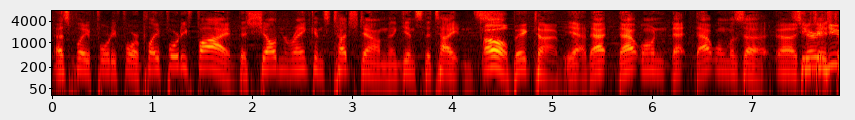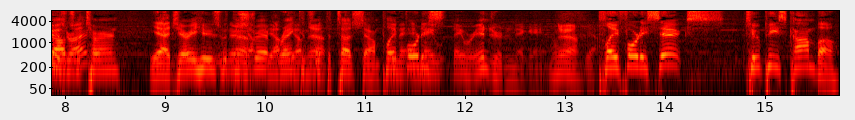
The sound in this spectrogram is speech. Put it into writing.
That's play forty four. Play forty five. The Sheldon Rankins touchdown against the Titans. Oh, big time. yeah, that that one that that one was a Uh, C.J. Stroud's right? return. Yeah, Jerry Hughes with the strip, Yep, Rankins yep. with the touchdown. Play And they- forty. and they, they were injured in that game. Yeah. Play 46, two piece combo.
